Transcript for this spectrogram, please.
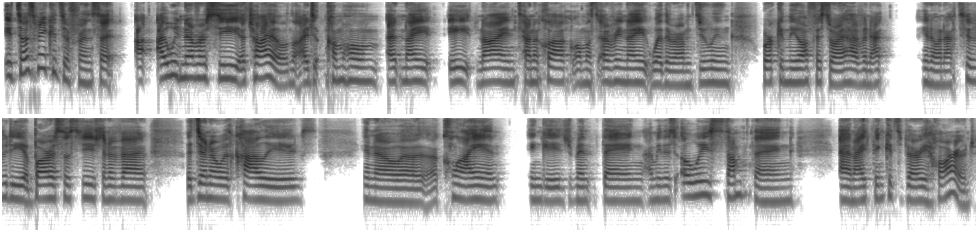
it does make a difference. I, I, I would never see a child. I'd come home at night, eight, nine, 10 o'clock, almost every night, whether I'm doing work in the office or I have an, you know, an activity, a bar association event, a dinner with colleagues, you know, a, a client engagement thing. I mean, there's always something. And I think it's very hard.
